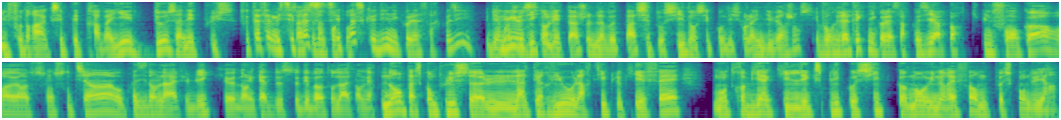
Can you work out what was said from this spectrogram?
il faudra accepter de travailler deux années de plus. Tout à fait, mais c'est pas, pas ce que dit Nicolas Sarkozy. Eh bien, moi, je aussi. dis qu'en l'état, je ne la vote pas. C'est aussi, dans ces conditions-là, une divergence. Et vous regrettez que Nicolas Sarkozy apporte une fois encore euh, son soutien au président de la République euh, dans le cadre de ce débat autour de la réforme des retraites? Non, parce qu'en plus, l'interview, l'article qui est fait, montre bien qu'il explique aussi comment une réforme peut se conduire.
